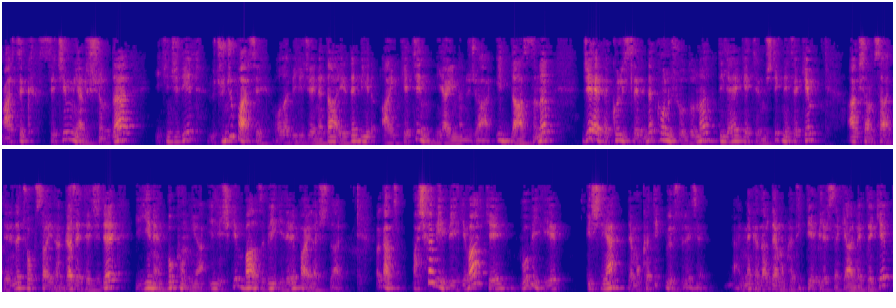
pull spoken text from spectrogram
artık seçim yarışında ikinci değil üçüncü parti olabileceğine dair de bir anketin yayınlanacağı iddiasının CHP kulislerinde konuşulduğunu dile getirmiştik. Nitekim akşam saatlerinde çok sayıda gazeteci de yine bu konuya ilişkin bazı bilgileri paylaştılar. Fakat başka bir bilgi var ki bu bilgiyi işleyen demokratik bir sürece, yani ne kadar demokratik diyebilirsek elbette ki,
